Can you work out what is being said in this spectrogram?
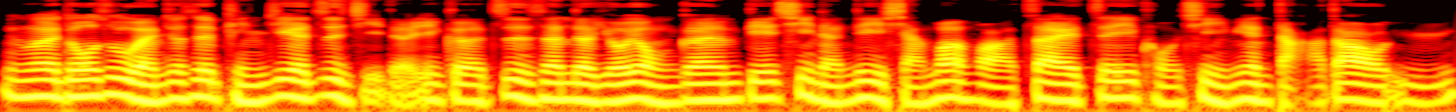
因为多数人就是凭借自己的一个自身的游泳跟憋气能力，想办法在这一口气里面打到鱼。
